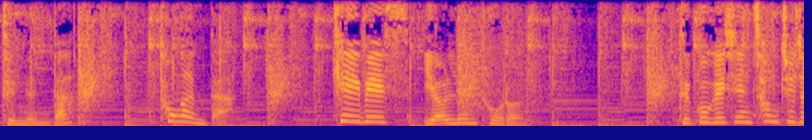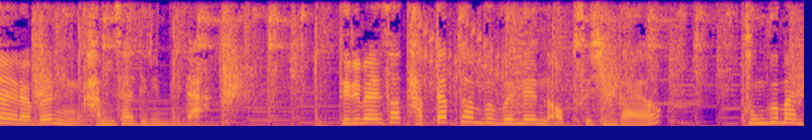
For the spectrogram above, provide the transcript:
듣는다, 통한다. KBS 열린 토론. 듣고 계신 청취자 여러분 감사드립니다. 들으면서 답답한 부분은 없으신가요? 궁금한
